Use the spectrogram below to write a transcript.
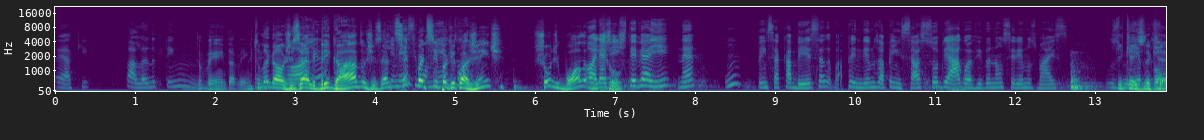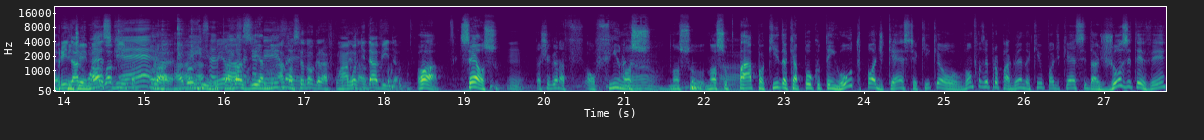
É, aqui falando que tem um... Muito bem, ainda bem. Muito legal, Gisele. Olha, Obrigado. Gisele que sempre participa aqui momento- com a gente. Show de bola. Olha, a Show. gente teve aí, né? Um pensa-cabeça, aprendemos a pensar sobre a água viva, não seremos mais os O que, que é isso daqui? Vamos É brindar PJ com água viva. É, Olha água viva. Tá vazia a cabeça. minha, Água mas... cenográfica. Com água que dá vida. Ó, Celso, Hum. tá chegando ao fim o nosso, nosso, nosso papo aqui. Daqui a pouco tem outro podcast aqui, que é o. Vamos fazer propaganda aqui, o podcast da Jose TV,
